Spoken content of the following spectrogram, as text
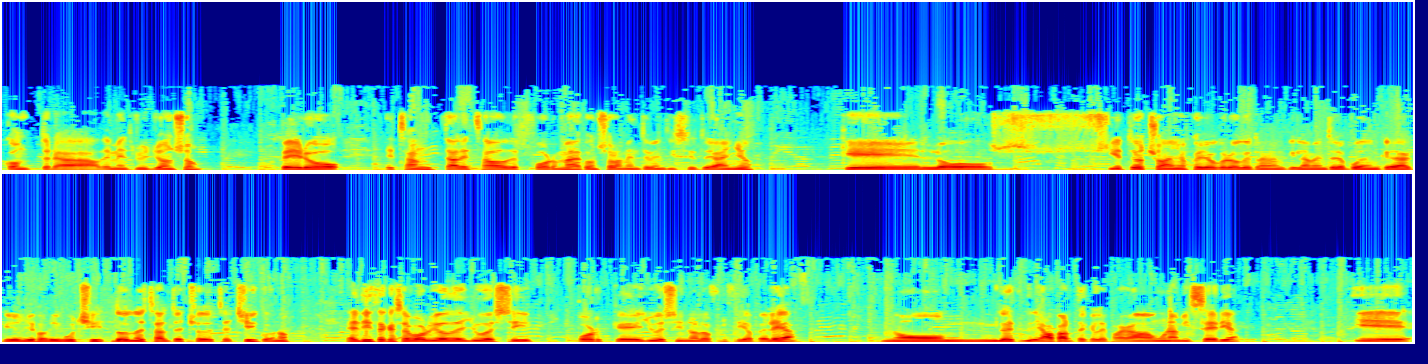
contra Demetrius Johnson, pero está en tal estado de forma con solamente 27 años que los 7 8 años que yo creo que tranquilamente le pueden quedar a Kyoji Horiguchi, ¿dónde está el techo de este chico, no? Él dice que se volvió de UFC porque UFC no le ofrecía pelea, no aparte que le pagaban una miseria eh,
